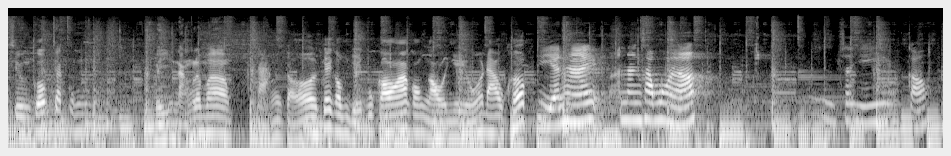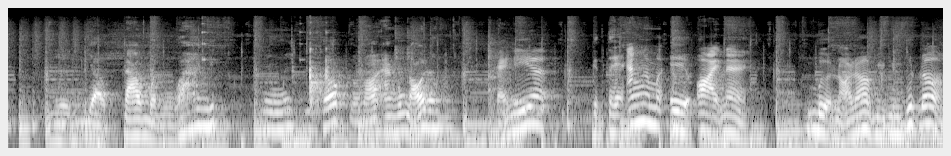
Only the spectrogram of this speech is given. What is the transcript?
Xương cốt chắc cũng bị nặng lắm phải không? Nặng trời ơi cái công việc của con á con ngồi nhiều á đau khớp. Gì vậy anh hai? Anh ăn xong rồi hả? Sao vậy cậu? Giờ đau mình quá nhức mấy cái khớp rồi nọ ăn không nổi nữa. Cái này á Cái tay ăn mà ê oải nè. Bữa nói đó bị bị vứt đó.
